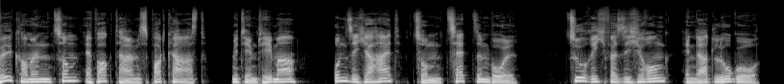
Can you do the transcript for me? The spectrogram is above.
Willkommen zum Epoch Times Podcast mit dem Thema Unsicherheit zum Z-Symbol. Zurich-Versicherung ändert Logo,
